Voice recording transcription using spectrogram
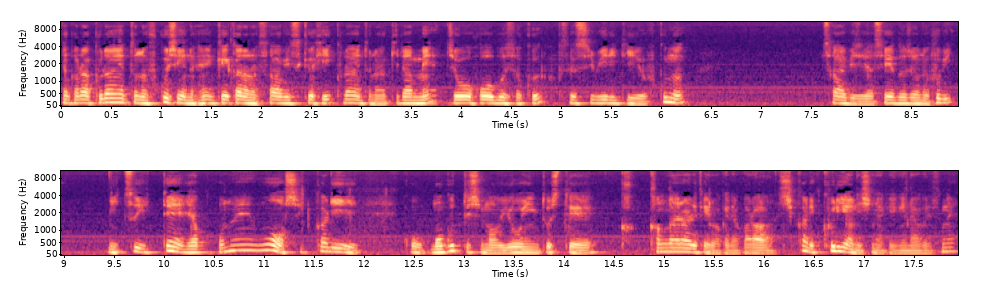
だからクライアントの福祉への変形からのサービス拒否。クライアントの諦め。情報不足。アクセシビリティを含む。サービスや制度上の不備。についてやっぱこの辺をしっかりこう潜ってしまう要因として考えられているわけだからしっかりクリアにしなきゃいけないわけですね。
